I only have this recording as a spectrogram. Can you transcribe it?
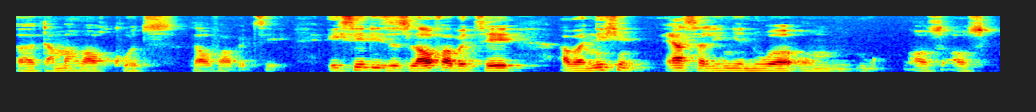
Äh, dann machen wir auch kurz Lauf-ABC. Ich sehe dieses Lauf-ABC aber nicht in erster Linie nur, um, aus, aus,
